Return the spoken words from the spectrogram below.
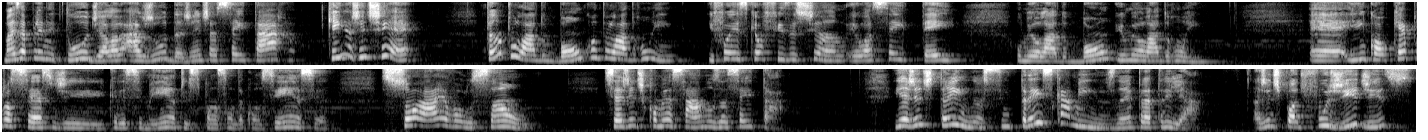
Mas a plenitude, ela ajuda a gente a aceitar quem a gente é, tanto o lado bom quanto o lado ruim. E foi isso que eu fiz este ano. Eu aceitei o meu lado bom e o meu lado ruim. É, e em qualquer processo de crescimento, expansão da consciência, só há evolução se a gente começar a nos aceitar. E a gente tem assim três caminhos, né, para trilhar. A gente pode fugir disso,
